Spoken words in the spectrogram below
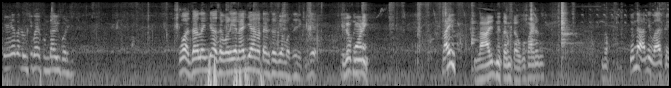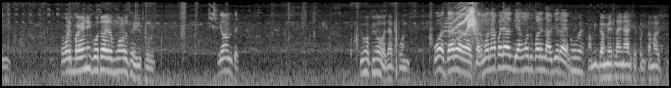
કેડે તો ડોશીભાઈ ખુંદાવી પડશે. ઓ હજાર લઈને જશે વળી એને આલી જવાના ત્રણસો રૂપિયા મજૂરી કીધે કિલો પોણી લાઈવ લાવી જ ને તમે ટવકો પાડ્યો તો. તમને આની વાર કરી? તો વળી બહેણી ગોતવા એટલે મોડું થઈ ગયું થોડું. જો આમ તો પીવો પીવો વધારે પાણી ઓ હજાર ઘરમાં ના પડ્યા બેંકમાં તું લાવજો રે અમે ગમે એટલા લાઈન આલ છે પણ તમારે શું?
